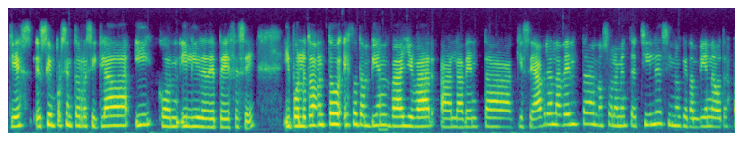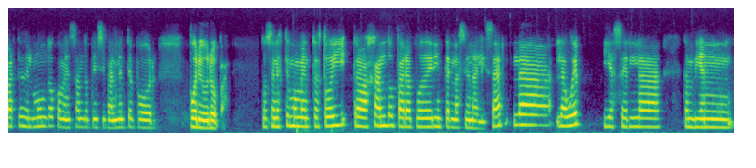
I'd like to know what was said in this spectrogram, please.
que es, 100% reciclada y, con, y libre de PFC. Y por lo tanto, esto también va a llevar a la venta, que se abra la venta no solamente a Chile, sino que también a otras partes del mundo, comenzando principalmente por Europa. Entonces, en este momento estoy trabajando para poder internacionalizar la, web y hacerla también,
